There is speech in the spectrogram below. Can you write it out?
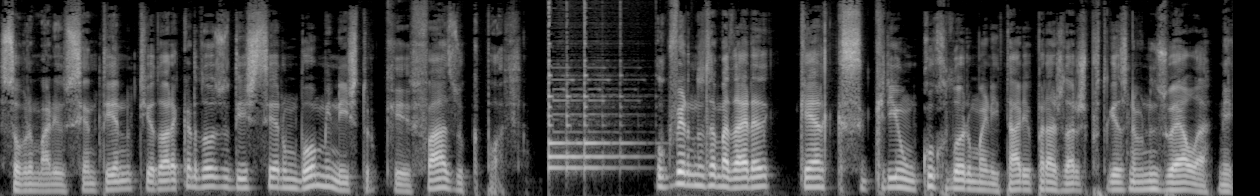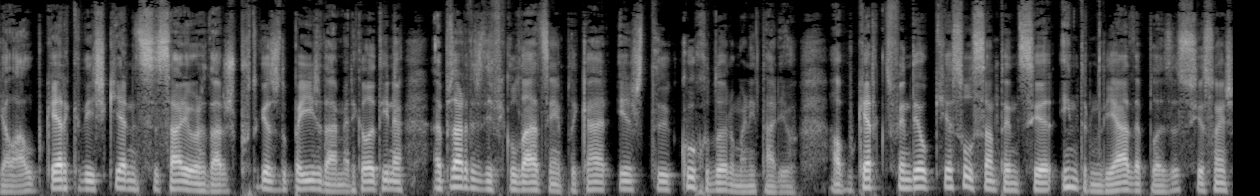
Sobre Mário Centeno, Teodora Cardoso diz ser um bom ministro que faz o que pode. O Governo da Madeira quer que se crie um corredor humanitário para ajudar os portugueses na Venezuela. Miguel Albuquerque diz que é necessário ajudar os portugueses do país da América Latina, apesar das dificuldades em aplicar este corredor humanitário. Albuquerque defendeu que a solução tem de ser intermediada pelas associações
